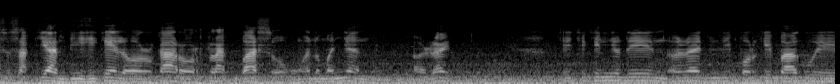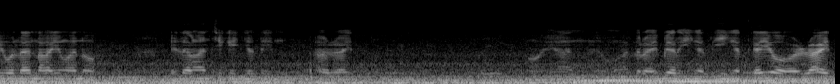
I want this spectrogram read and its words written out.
sasakyan vehicle or car or truck bus o kung ano man yan. Alright. Checkin nyo din. Alright hindi porke bago eh. Wala na kayong ano. Kailangan checkin nyo din. Alright. O yan mga driver ingat ingat kayo. Alright.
